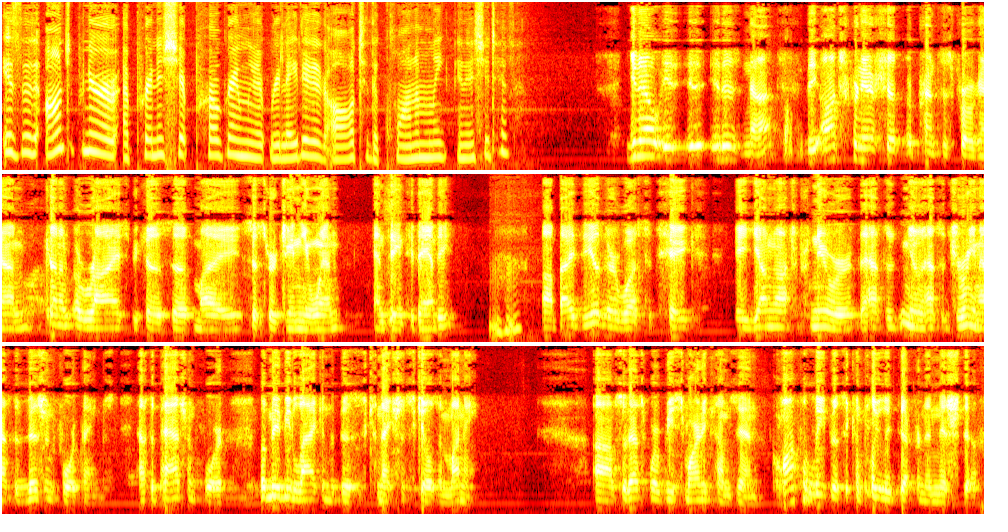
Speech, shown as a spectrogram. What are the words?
is the entrepreneur apprenticeship program related at all to the Quantum Leap initiative? You know, it, it, it is not. The Entrepreneurship Apprentice Program kind of arose because of my sister Jeannie Nguyen and Dainty Dandy. Uh, the idea there was to take a young entrepreneur that has to, you know, has a dream, has a vision for things, has a passion for it, but maybe lacking the business connection skills and money. Um, so that's where Be Smartee comes in. Quantum Leap is a completely different initiative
